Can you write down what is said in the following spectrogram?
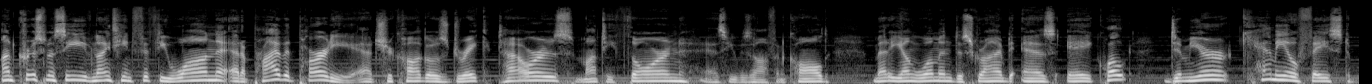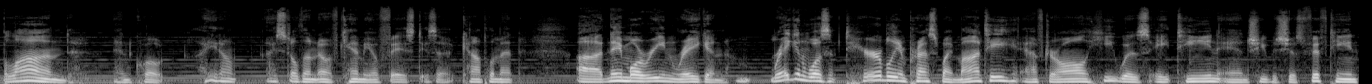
On Christmas Eve 1951, at a private party at Chicago's Drake Towers, Monty Thorne, as he was often called, met a young woman described as a, quote, demure cameo faced blonde end quote. I don't i still don't know if cameo faced is a compliment. Uh, named maureen reagan. Reagan wasn't terribly impressed by monty. After all he was 18 and she was just 15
